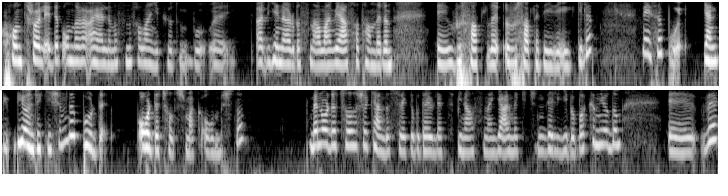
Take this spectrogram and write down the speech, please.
kontrol edip onlara ayarlamasını falan yapıyordum. Bu e, yeni arabasını alan veya satanların e, ruhsatlı, ruhsatları ile ilgili. Neyse bu yani bir, bir önceki işim de burada orada çalışmak olmuştu. Ben orada çalışırken de sürekli bu devlet binasına gelmek için deli gibi bakınıyordum. Ee, ve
